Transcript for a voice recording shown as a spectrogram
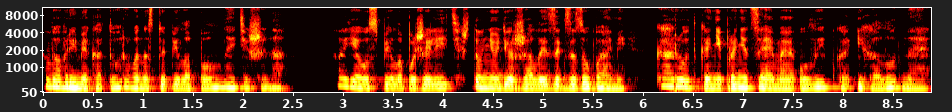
во время которого наступила полная тишина. А я успела пожалеть, что не удержала язык за зубами. Короткая непроницаемая улыбка и холодная.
